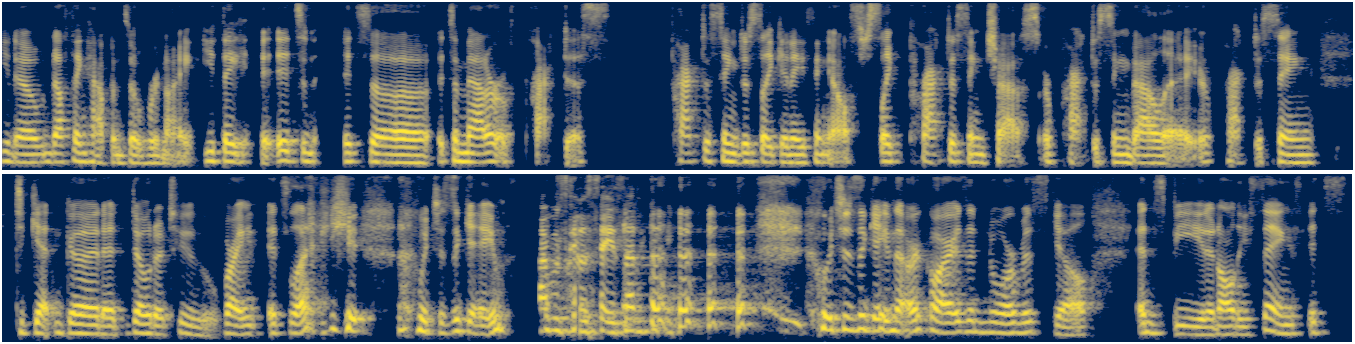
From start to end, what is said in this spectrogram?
You know, nothing happens overnight. You, they, it's an, it's a, it's a matter of practice practicing just like anything else, just like practicing chess or practicing ballet or practicing to get good at Dota 2, right? It's like, which is a game. I was going to say, is that a game? which is a game that requires enormous skill and speed and all these things. It's,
